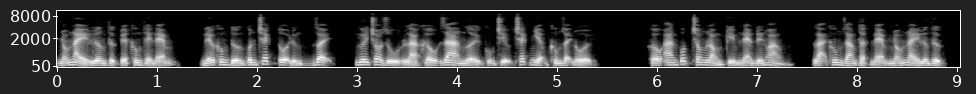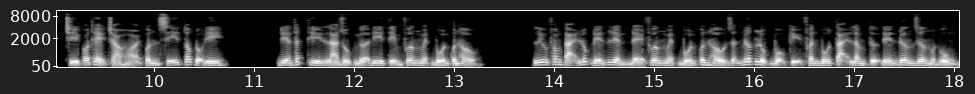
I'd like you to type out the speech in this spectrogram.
nhóm này lương thực tuyệt không thể ném, nếu không tướng quân trách tội đứng dậy, ngươi cho dù là khấu ra người cũng chịu trách nhiệm không dạy nổi. Khấu an quốc trong lòng kìm nén đến hoảng, lại không dám thật ném nhóm này lương thực, chỉ có thể chào hỏi quân sĩ tốc độ đi. Điên thất thì là giục ngựa đi tìm phương nguyện bốn quân hầu lưu phong tại lúc đến liền để phương nguyệt bốn quân hầu dẫn nước lục bộ kỵ phân bố tại lâm tự đến đương dương một vùng,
